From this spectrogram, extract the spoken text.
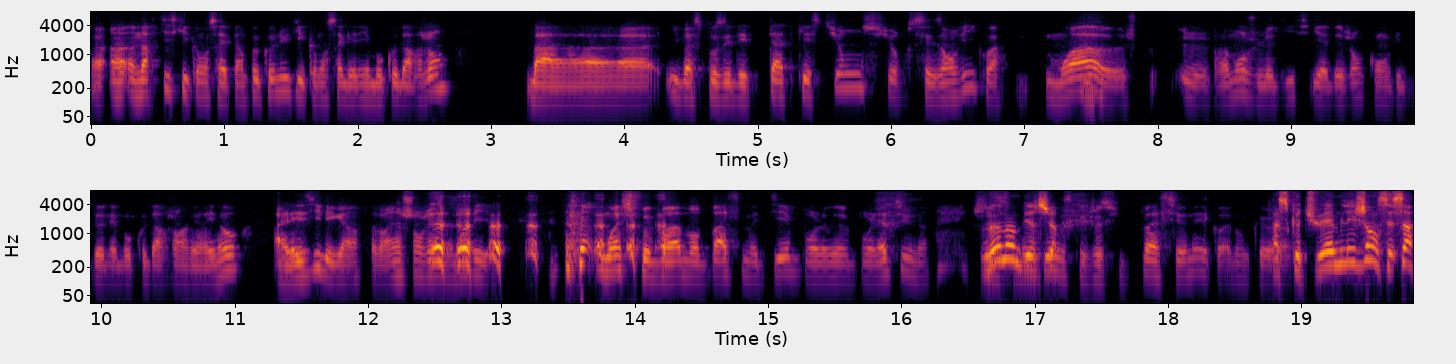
un, artiste qui commence à être un peu connu, qui commence à gagner beaucoup d'argent, bah, il va se poser des tas de questions sur ses envies, quoi. Moi, mmh je, vraiment, je le dis, s'il y a des gens qui ont envie de donner beaucoup d'argent à Verino, allez-y les gars, ça va rien changer à mon. Hein. Moi, je fais vraiment pas ce métier pour le pour la thune. Hein. non, non, bien sûr. Parce que je suis passionné, quoi. Donc, Parce que tu aimes les gens, c'est ça.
